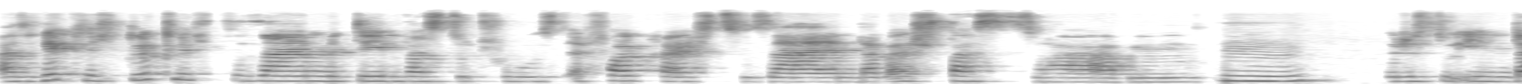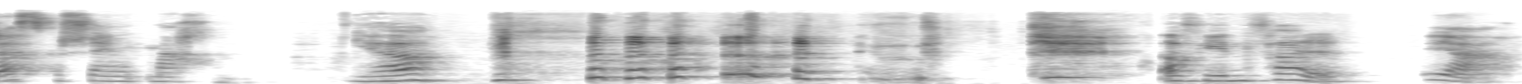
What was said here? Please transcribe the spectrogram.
also wirklich glücklich zu sein mit dem, was du tust, erfolgreich zu sein, dabei Spaß zu haben. Mhm. Würdest du ihnen das Geschenk machen? Ja. Auf jeden Fall. Ja.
